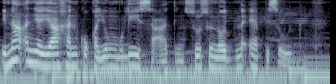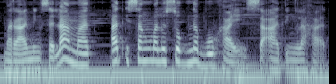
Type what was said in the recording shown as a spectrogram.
Inaanyayahan ko kayong muli sa ating susunod na episode. Maraming salamat at isang malusog na buhay sa ating lahat.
